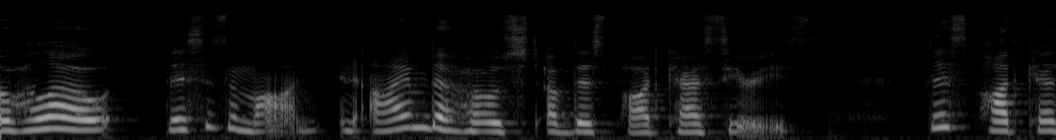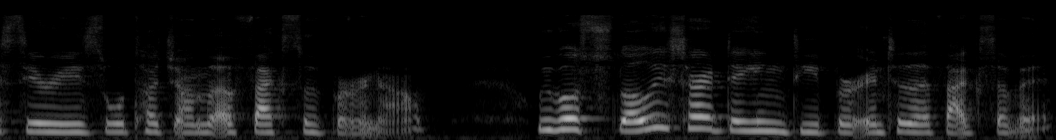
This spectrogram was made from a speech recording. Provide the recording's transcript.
Hello, hello. This is Aman, and I'm the host of this podcast series. This podcast series will touch on the effects of burnout. We will slowly start digging deeper into the effects of it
